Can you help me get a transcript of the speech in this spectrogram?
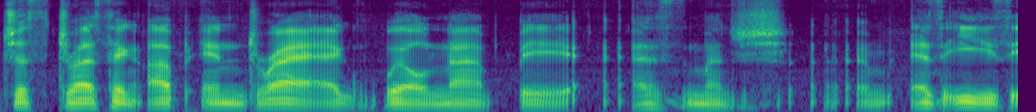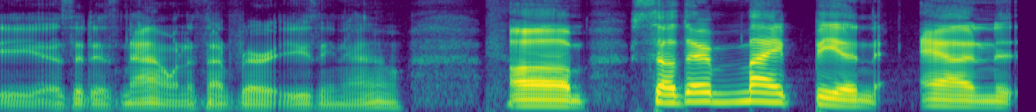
just dressing up in drag will not be as much um, as easy as it is now, and it's not very easy now. Um, so there might be an end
